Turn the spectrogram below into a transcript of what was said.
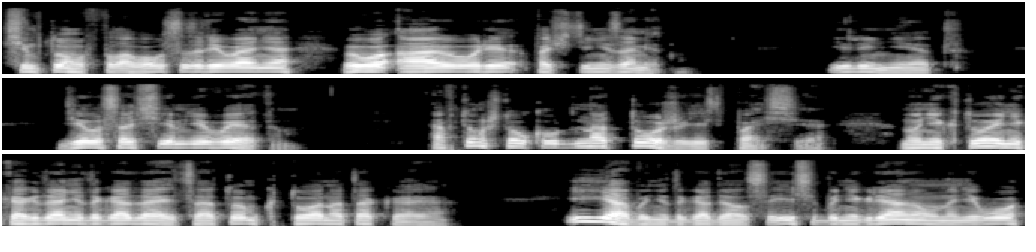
симптомов полового созревания в его ауре почти незаметно. Или нет? Дело совсем не в этом, а в том, что у колдуна тоже есть пассия, но никто и никогда не догадается о том, кто она такая. И я бы не догадался, если бы не глянул на него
